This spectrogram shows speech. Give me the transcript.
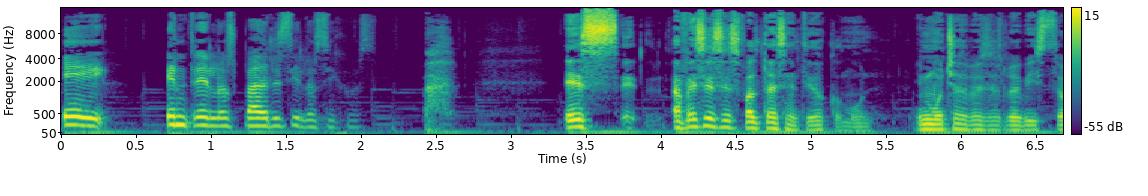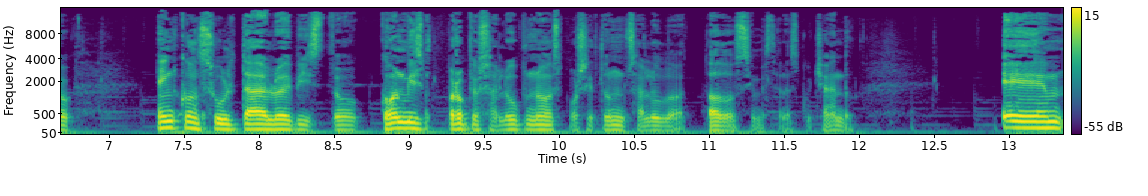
eh, entre los padres y los hijos? Es, eh, a veces es falta de sentido común, y muchas veces lo he visto en consulta, lo he visto con mis propios alumnos, por cierto, un saludo a todos si me están escuchando. Eh,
